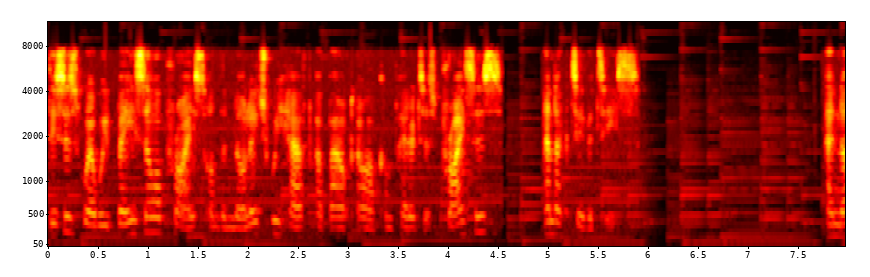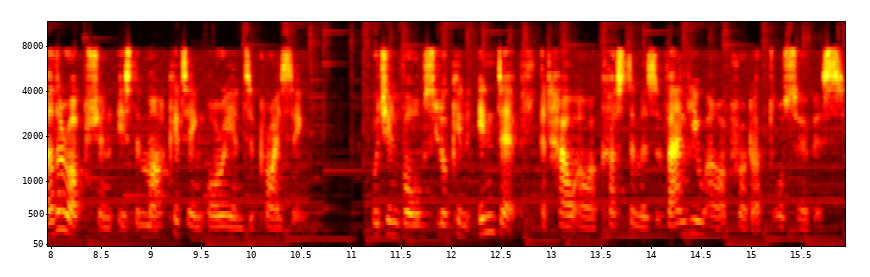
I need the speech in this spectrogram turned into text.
This is where we base our price on the knowledge we have about our competitors' prices and activities. Another option is the marketing-oriented pricing, which involves looking in depth at how our customers value our product or service.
